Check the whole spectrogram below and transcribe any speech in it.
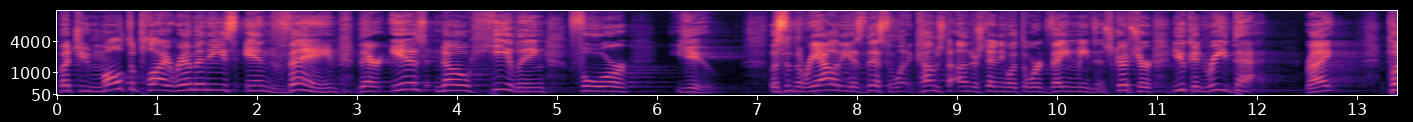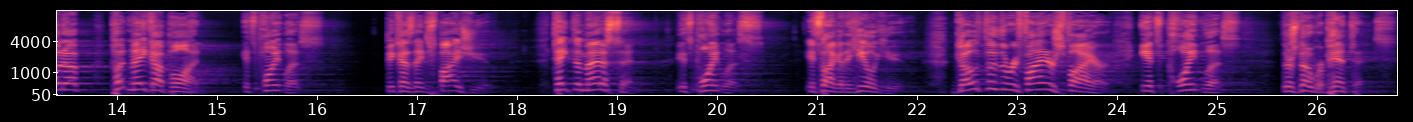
but you multiply remedies in vain. There is no healing for you. Listen, the reality is this, when it comes to understanding what the word vain means in scripture, you can read that, right? Put up, put makeup on. It's pointless because they despise you. Take the medicine it's pointless. It's not gonna heal you. Go through the refiner's fire. It's pointless. There's no repentance.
